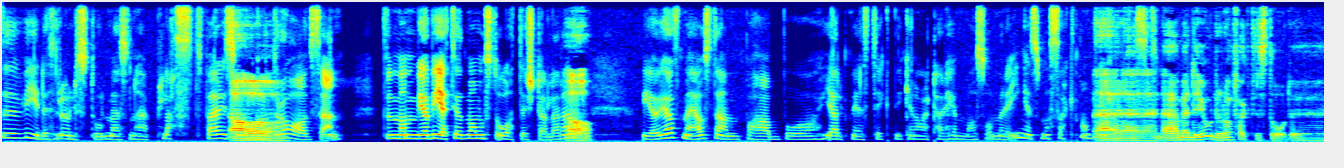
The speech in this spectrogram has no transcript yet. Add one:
eh, Vides rullstol med sån här plastfärg som Ja. går att dra av sen. För man, jag vet ju att man måste återställa den. ja, Vi har ju haft med oss den på hub och hjälpmedelstekniken har varit här hemma och så. Men det är ingen som har sagt någonting nej, faktiskt. nej, nej, men det gjorde de faktiskt då. Det,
